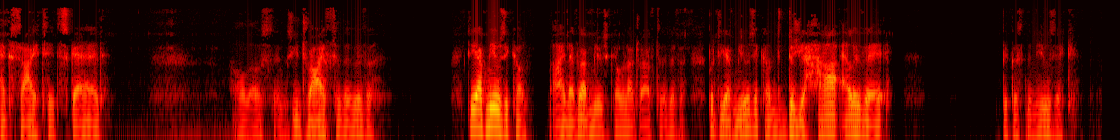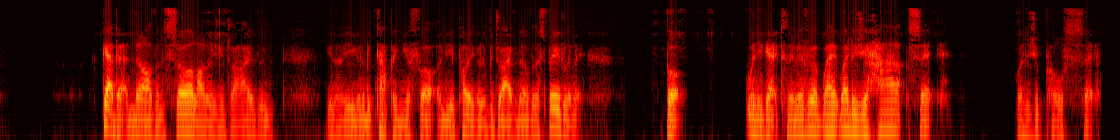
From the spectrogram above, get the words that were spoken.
excited, scared? All those things. You drive to the river. Do you have music on? I never have music on when I drive to the river. But do you have music on? Does your heart elevate because of the music? Get a bit of northern soul on as you drive, and you know you're going to be tapping your foot, and you're probably going to be driving over the speed limit. But when you get to the river, where, where does your heart sit? Where does your pulse sit?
